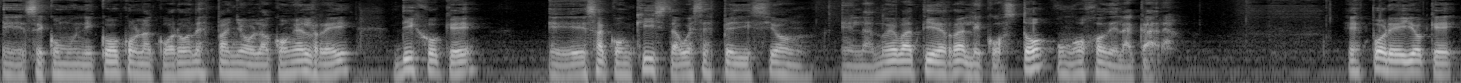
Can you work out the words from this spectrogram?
eh, se comunicó con la corona española, con el rey, dijo que eh, esa conquista o esa expedición en la nueva tierra le costó un ojo de la cara. Es por ello que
